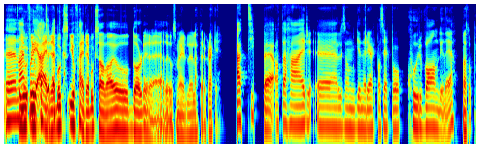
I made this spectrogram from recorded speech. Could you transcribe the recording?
Uh, Nei, jo, jo, færre jeg, bokstaver, jo dårligere er det jo som regel lettere å klekke. Jeg tipper at det her er liksom generert basert på hvor vanlig det er. Nettopp.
